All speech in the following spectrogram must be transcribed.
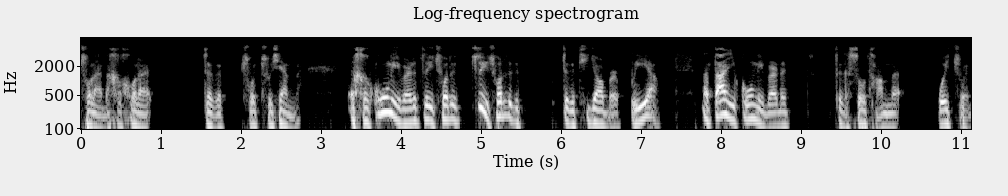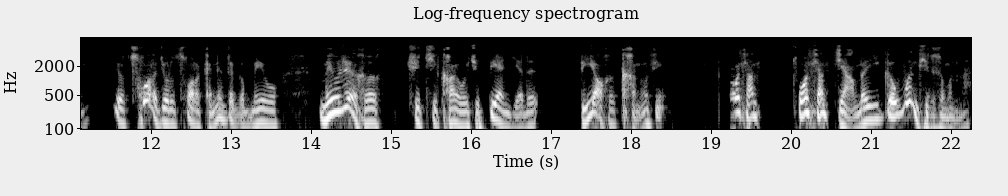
出来的和后来这个出出现的，和宫里边的最初的最初的这个这个提交本不一样。那当然以宫里边的这个收藏的为准。有错了就是错了，肯定这个没有没有任何去替康有为去辩解的必要和可能性。我想我想讲的一个问题是什么呢？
